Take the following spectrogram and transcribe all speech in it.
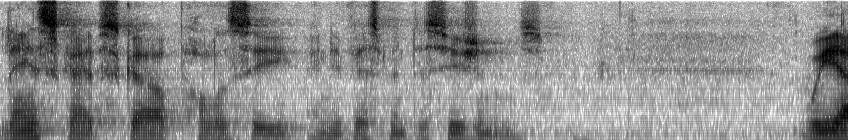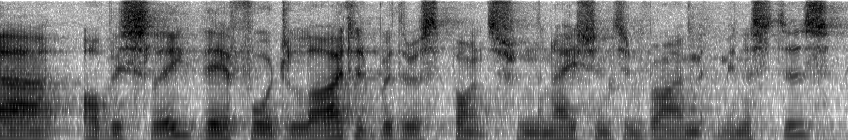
landscape scale policy and investment decisions. We are obviously therefore delighted with the response from the nation's environment ministers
